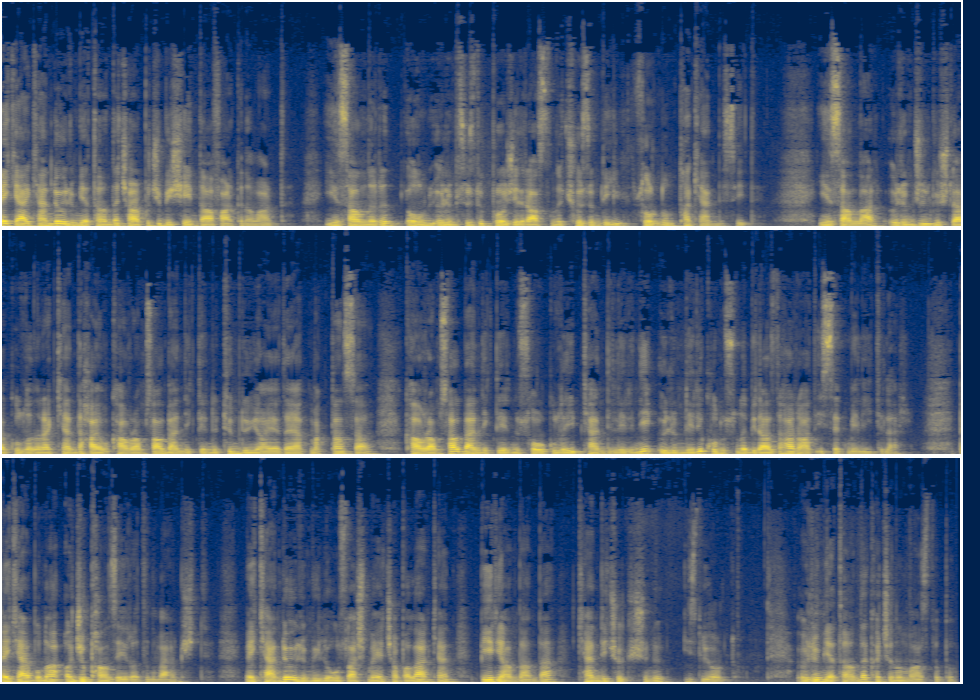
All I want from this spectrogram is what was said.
Becker kendi ölüm yatağında çarpıcı bir şeyin daha farkına vardı. İnsanların ölümsüzlük projeleri aslında çözüm değil, sorunun ta kendisiydi. İnsanlar ölümcül güçler kullanarak kendi kavramsal benliklerini tüm dünyaya dayatmaktansa kavramsal benliklerini sorgulayıp kendilerini ölümleri konusunda biraz daha rahat hissetmeliydiler. Becker buna acı panzehir adını vermişti ve kendi ölümüyle uzlaşmaya çabalarken bir yandan da kendi çöküşünü izliyordu. Ölüm yatağında kaçınılmazdı bu.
